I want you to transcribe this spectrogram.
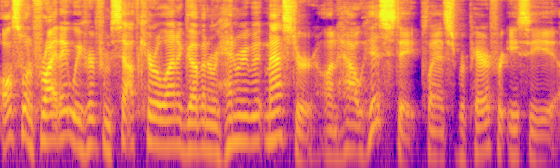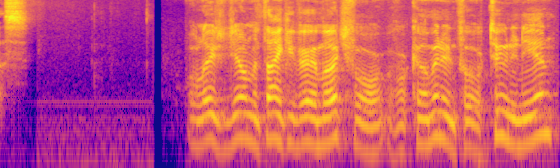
Also on Friday, we heard from South Carolina Governor Henry McMaster on how his state plans to prepare for Isaias. Well, ladies and gentlemen, thank you very much for, for coming and for tuning in.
